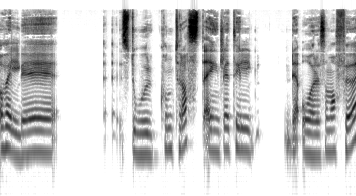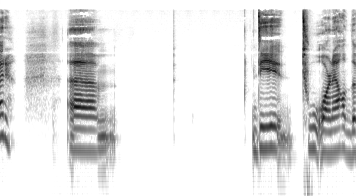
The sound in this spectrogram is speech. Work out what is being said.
og veldig stor kontrast, egentlig, til det året som var før. Um, de to årene jeg hadde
